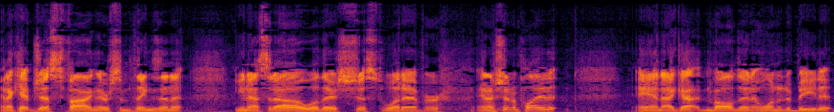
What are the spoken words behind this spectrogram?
and I kept justifying there were some things in it. You know, I said, oh, well, there's just whatever. And I shouldn't have played it. And I got involved in it, and wanted to beat it,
